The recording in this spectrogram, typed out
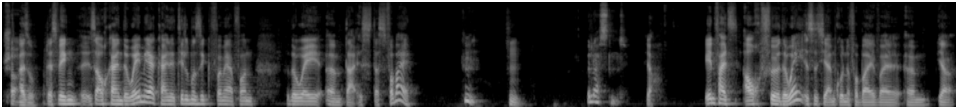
schade. Also, deswegen ist auch kein The Way mehr, keine Titelmusik mehr von The Way. Ähm, da ist das vorbei. Hm. hm. Belastend. Ja. Jedenfalls auch für The Way ist es ja im Grunde vorbei, weil, ähm, ja,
